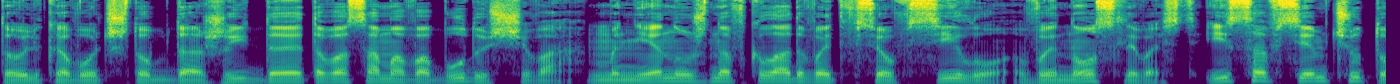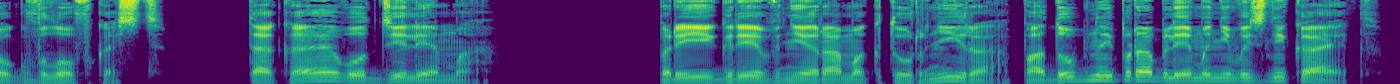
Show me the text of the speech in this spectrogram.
Только вот, чтобы дожить до этого самого будущего, мне нужно вкладывать все в силу, выносливость и совсем чуток в ловкость. Такая вот дилемма. При игре вне рамок турнира подобной проблемы не возникает.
